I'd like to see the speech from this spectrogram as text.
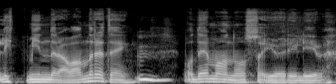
litt mindre av andre ting. Og det må man også gjøre i livet.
